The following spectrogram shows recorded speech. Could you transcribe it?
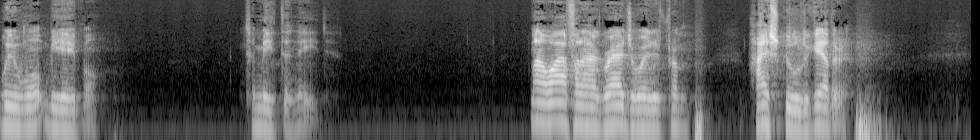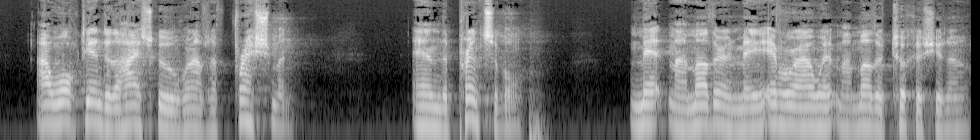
we won't be able to meet the need. My wife and I graduated from high school together. I walked into the high school when I was a freshman, and the principal met my mother and me. Everywhere I went, my mother took us, you know.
